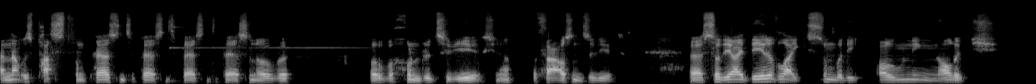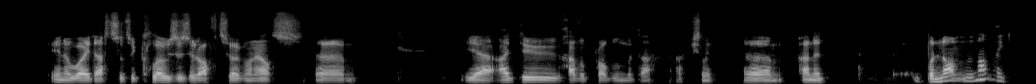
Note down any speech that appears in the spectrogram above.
and that was passed from person to person to person to person over over hundreds of years. You know, thousands of years. Uh, so the idea of like somebody owning knowledge in a way that sort of closes it off to everyone else. Um, yeah, I do have a problem with that actually, um, and it, but not not like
